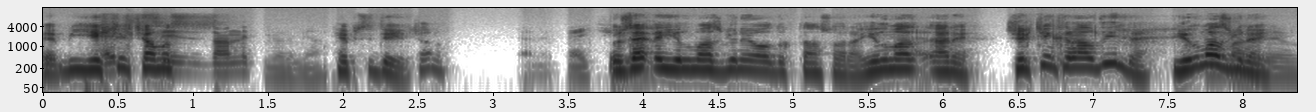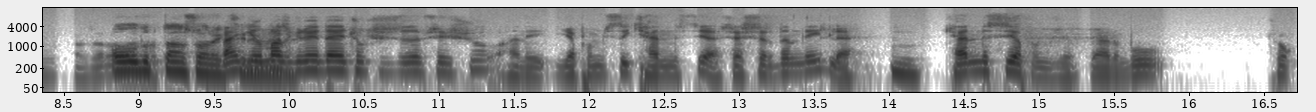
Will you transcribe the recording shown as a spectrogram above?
Ee, bir Yeşilçam'ı Hepsi zannetmiyorum yani. hepsi değil canım. Belki Özellikle Yılmaz Güney olduktan sonra. Yılmaz yani Çirkin Kral değil de Yılmaz, Güney sonra olduktan sonraki Ben filmleri. Yılmaz Güney'den en çok şaşırdığım şey şu hani yapımcısı kendisi ya şaşırdığım değil de Hı. kendisi yapımcı. Yani bu çok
